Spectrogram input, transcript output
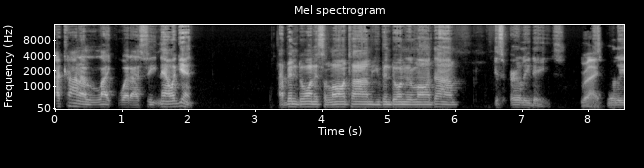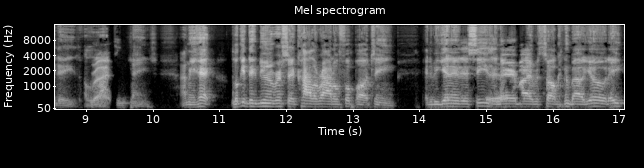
I, I kind of like what I see now. Again, I've been doing this a long time. You've been doing it a long time. It's early days. Right. It's early days. A Right. lot can change. I mean, heck, look at the University of Colorado football team. At the beginning of this season, Yeah. everybody was talking about, yo, they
